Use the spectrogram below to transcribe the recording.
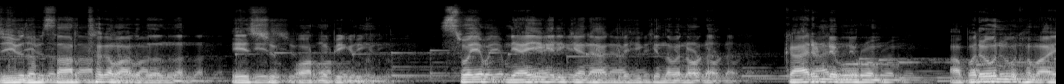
ജീവിതം സാർത്ഥകമാകുന്നതെന്ന് യേശു ഓർമ്മിപ്പിക്കുന്നു. സ്വയം ന്യായീകരിക്കാൻ ആഗ്രഹിക്കുന്നവനോട് കാരുണ്യപൂർവം അപരോന്മുഖമായ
